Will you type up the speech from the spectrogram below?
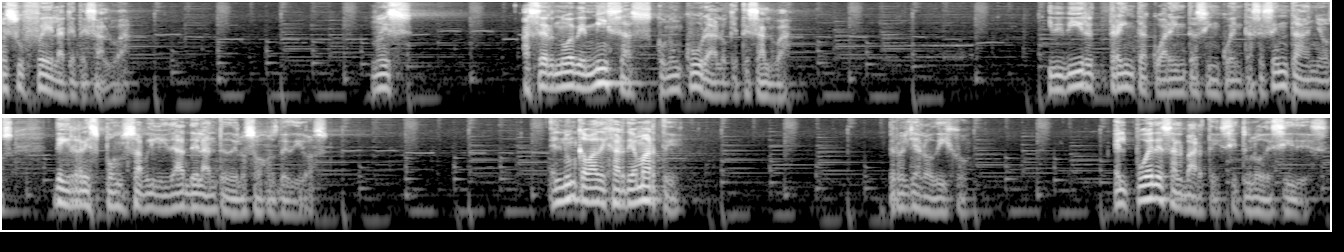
es su fe la que te salva. No es hacer nueve misas con un cura lo que te salva y vivir 30, 40, 50, 60 años de irresponsabilidad delante de los ojos de Dios. Él nunca va a dejar de amarte, pero Él ya lo dijo. Él puede salvarte si tú lo decides,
